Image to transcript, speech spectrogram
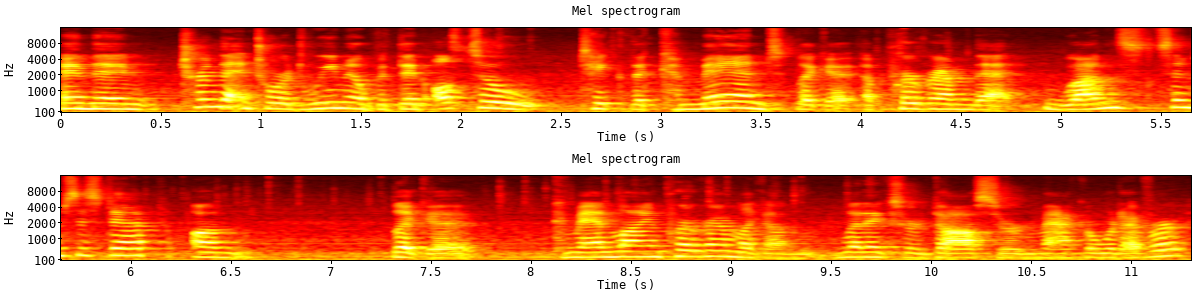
and then turn that into Arduino, but then also take the command, like a, a program that runs CMSIS-DAP on like a command line program, like on Linux or DOS or Mac or whatever,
